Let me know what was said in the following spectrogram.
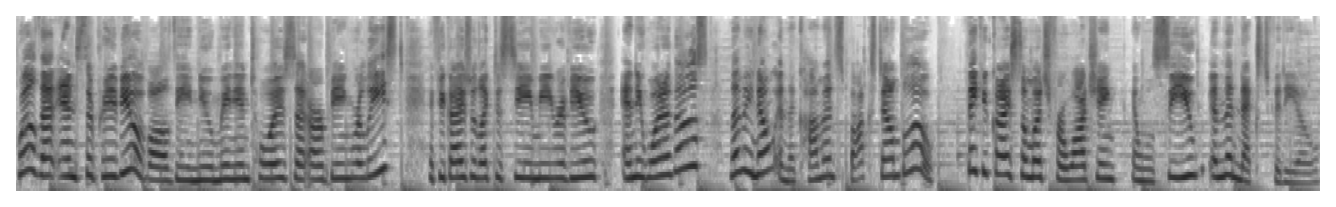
Well, that ends the preview of all the new Minion toys that are being released. If you guys would like to see me review any one of those, let me know in the comments box down below. Thank you guys so much for watching, and we'll see you in the next video.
